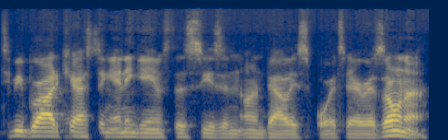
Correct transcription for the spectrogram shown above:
to be broadcasting any games this season on Bally Sports Arizona.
